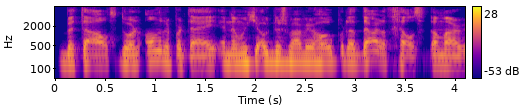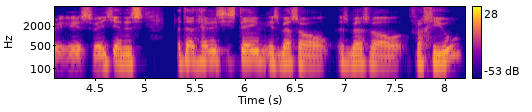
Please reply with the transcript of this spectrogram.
betaald door een andere partij. En dan moet je ook dus maar weer hopen dat daar dat geld dan maar weer is. Weet je? En dus het, hele systeem is best wel, is best wel fragiel.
